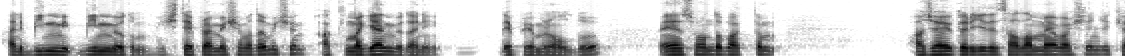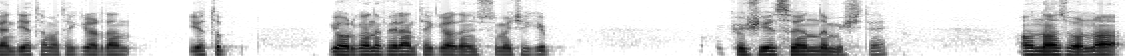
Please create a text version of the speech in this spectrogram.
hani bilmi- bilmiyordum. Hiç deprem yaşamadığım için aklıma gelmiyordu hani depremin olduğu. En sonunda baktım acayip derecede sallanmaya başlayınca kendi yatağıma tekrardan yatıp yorganı falan tekrardan üstüme çekip köşeye sığındım işte. Ondan sonra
